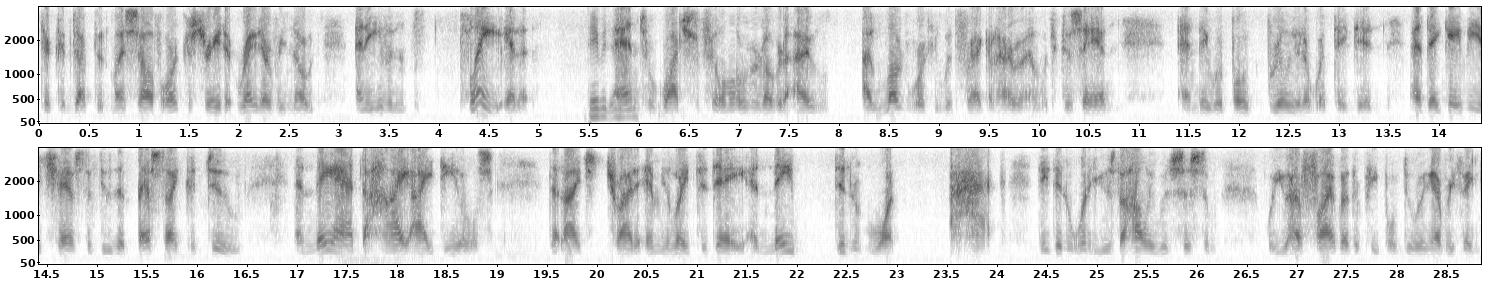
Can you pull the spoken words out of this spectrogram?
to conduct it myself, orchestrate it, write every note, and even play in it David, uh, and to watch the film over and over. I I loved working with Frankenheimer and with Kazan, and they were both brilliant at what they did. And they gave me a chance to do the best I could do, and they had the high ideals that I try to emulate today. And they didn't want a hack. They didn't want to use the Hollywood system where you have five other people doing everything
